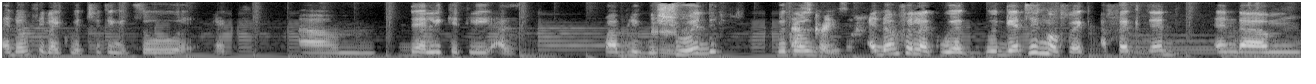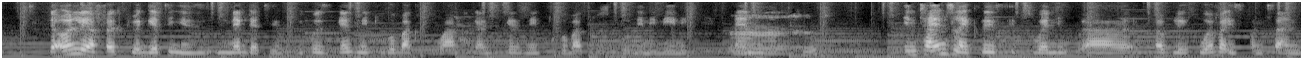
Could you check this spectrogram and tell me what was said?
I don't feel like we're treating it so like um delicately as probably we Mm. should That's because crazy. I don't feel like we're we're getting affect, affected, and um, the only effect we're getting is negative because guys need to go back to work, guys guys need to go back to school, nini nini. And Uh, in times like this, it's when uh, probably whoever is concerned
